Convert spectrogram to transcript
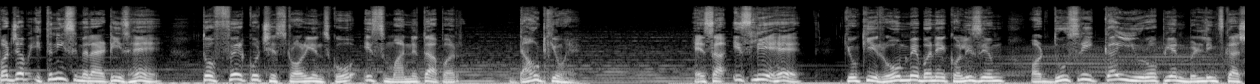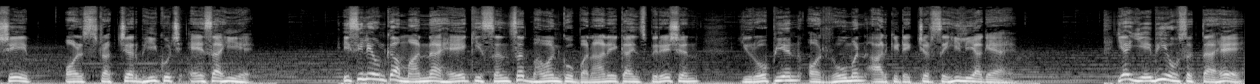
पर जब इतनी सिमिलैरिटीज हैं तो फिर कुछ हिस्टोरियंस को इस मान्यता पर डाउट क्यों है? ऐसा इसलिए है क्योंकि रोम में बने कोलिजियम और दूसरी कई यूरोपियन बिल्डिंग्स का शेप और स्ट्रक्चर भी कुछ ऐसा ही है। इसीलिए उनका मानना है कि संसद भवन को बनाने का इंस्पिरेशन यूरोपियन और रोमन आर्किटेक्चर से ही लिया गया है। या यह भी हो सकता है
